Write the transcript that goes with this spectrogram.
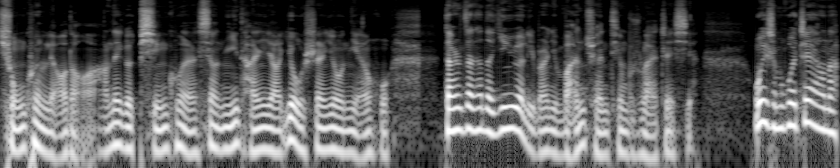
穷困潦倒啊，那个贫困像泥潭一样又深又黏糊。但是在他的音乐里边，你完全听不出来这些。为什么会这样呢？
